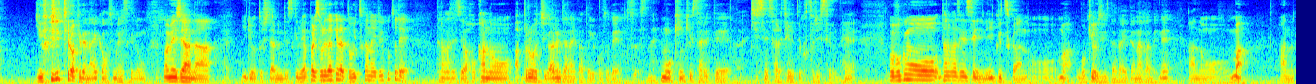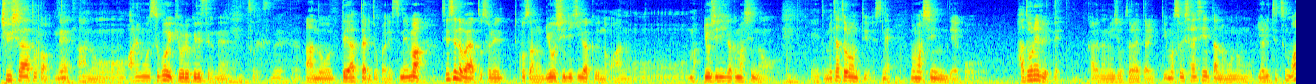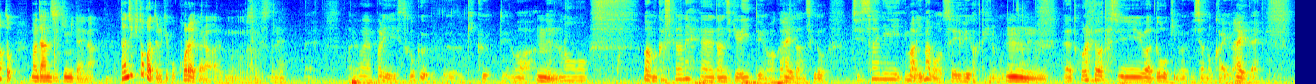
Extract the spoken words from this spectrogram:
牛耳ってるわけではないかもしれないですけども、まあ、メジャーな医療としてあるんですけどやっぱりそれだけだと追いつかないということで田中先生は他のアプローチがあるんじゃないかということでそうですね。もう研究されて実践されているということですよね。まあ僕も田中先生にねいくつかあの、まあ、ご教授いただいた中でねあの、まあ、あの注射とかもねあのあれもすごい強力ですよね。そうですね。あのであったりとかですね、まあ、先生の場合あとそれこそあの量子力学のあのまあ、量子力学マシンの、えーと、メタトロンっていうですね、まあ、マシンでこう波動レベルで体の異常を捉えたりっていう、まあ、そういう最先端のものもやりつつもあと、まあ、断食みたいな。断食とかっていうのは結構古来からあるものなんですよね。あれはやっぱりすごく効くっていうのは、うん、あのまあ、昔からね、えー、断食がいいっていうのは分かってたんですけど、はい、実際に今今の西洋医学的な問題ですね、うん、えーと、この間私は同期の医者の会があって、はい、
